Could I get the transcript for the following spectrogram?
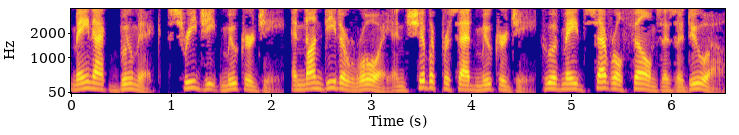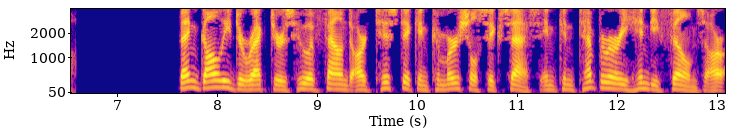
Mainak Bhaumik, Srijit Mukherjee, and Nandita Roy and Shibaprasad Mukherjee who have made several films as a duo. Bengali directors who have found artistic and commercial success in contemporary Hindi films are,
